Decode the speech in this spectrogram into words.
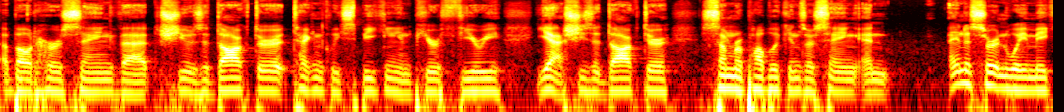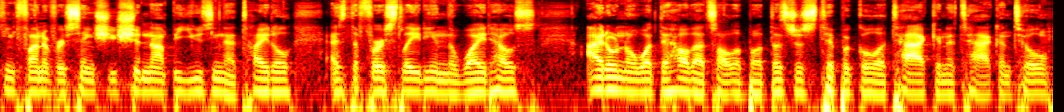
about her saying that she was a doctor. Technically speaking, in pure theory, yeah, she's a doctor. Some Republicans are saying, and in a certain way, making fun of her, saying she should not be using that title as the first lady in the White House. I don't know what the hell that's all about. That's just typical attack and attack until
